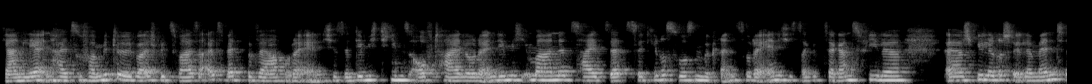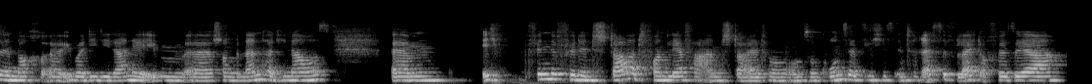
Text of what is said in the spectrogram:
ja, einen Lehrinhalt zu vermitteln, beispielsweise als Wettbewerb oder ähnliches, indem ich Teams aufteile oder indem ich immer eine Zeit setze, die Ressourcen begrenze oder ähnliches. Da gibt es ja ganz viele äh, spielerische Elemente noch, äh, über die die Daniel eben äh, schon genannt hat, hinaus. Ähm, ich finde für den Start von Lehrveranstaltungen, um so ein grundsätzliches Interesse, vielleicht auch für sehr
